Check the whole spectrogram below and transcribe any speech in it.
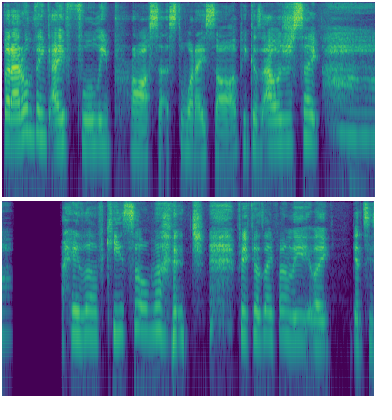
but I don't think I fully processed what I saw because I was just like, oh, I love Key so much because I finally like get to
